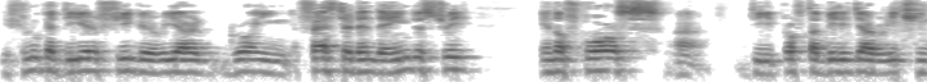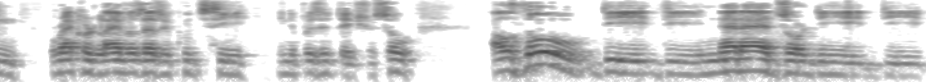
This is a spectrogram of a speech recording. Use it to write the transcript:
If you look at the year figure, we are growing faster than the industry. And of course, uh, the profitability are reaching record levels, as you could see in the presentation. So although the the net adds or the the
